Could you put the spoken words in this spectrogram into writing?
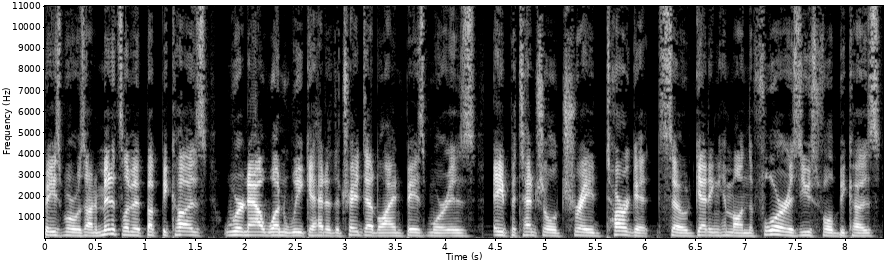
Bazemore was on a minutes limit, but because we're now one week ahead of the trade deadline, Bazemore is a potential trade target. So getting him on the floor is useful because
